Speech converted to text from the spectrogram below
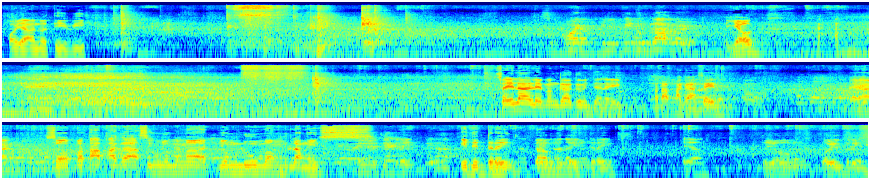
Akoyano TV. Support Filipino vlogger. Yun. sa ilalim, ang gagawin dyan ay patatagasin. Ayan. So, patatagasin yung mga, yung lumang langis. I-drain. Tawag nila i-drain. Ayan. Ito yung oil drain.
